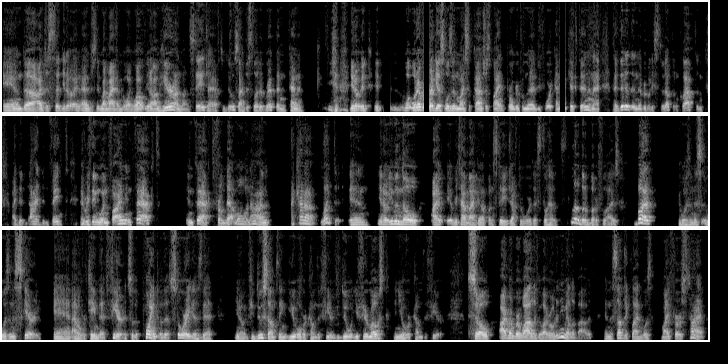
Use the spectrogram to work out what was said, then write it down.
And uh, I just said, you know, and, and just in my mind, I'm going, well, you know, I'm here, I'm on stage, I have to do this. I just let it rip and kind of, you know, it, it, whatever I guess was in my subconscious mind program from the night before kind of kicked in and I, and I did it and everybody stood up and clapped and I didn't die, I didn't faint. Everything went fine. In fact, in fact, from that moment on, I kind of liked it. And, you know, even though I every time I got up on stage afterwards, I still had a little bit of butterflies, but it wasn't as, it wasn't as scary, and I overcame that fear. And so the point of that story is that you know if you do something, you overcome the fear. You do what you fear most, and you overcome the fear. So I remember a while ago I wrote an email about it, and the subject line was "My first time."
